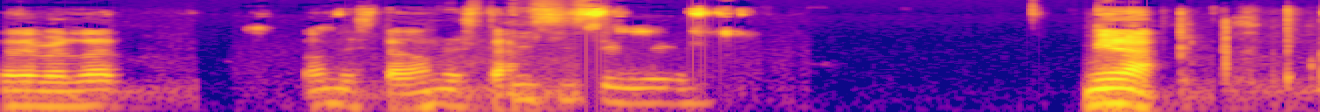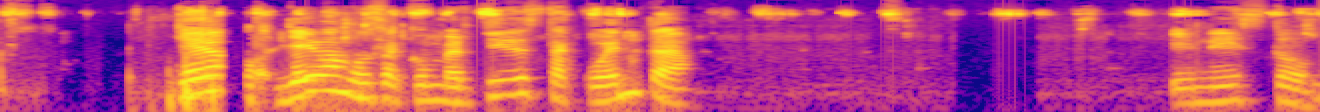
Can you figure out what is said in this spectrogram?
De verdad. ¿Dónde está? ¿Dónde está? Mira. Ya, ya íbamos a convertir esta cuenta en esto.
